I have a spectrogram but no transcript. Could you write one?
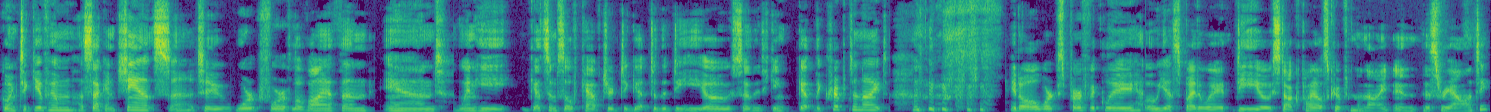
going to give him a second chance uh, to work for Leviathan, and when he gets himself captured to get to the DEO so that he can get the kryptonite. It all works perfectly. Oh, yes, by the way, DEO stockpiles kryptonite in this reality.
